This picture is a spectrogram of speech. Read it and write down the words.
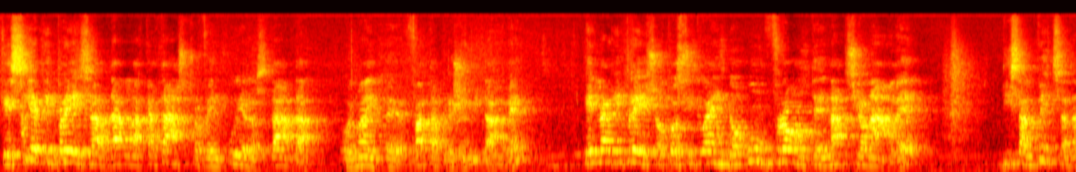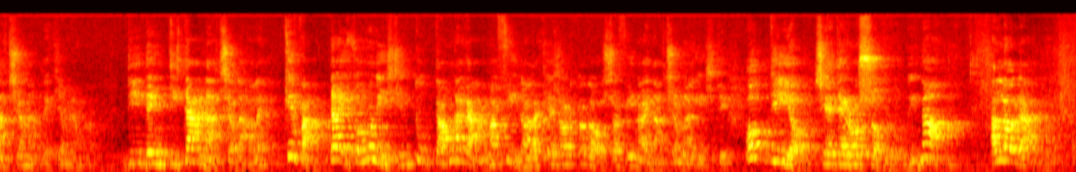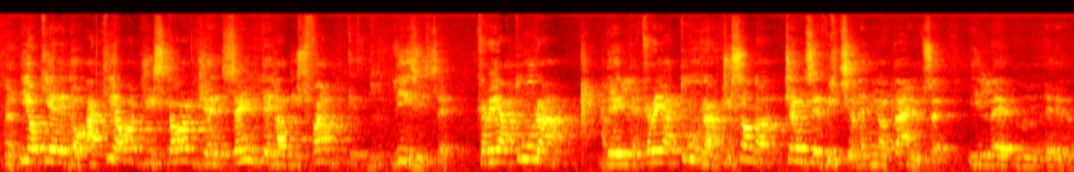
che si è ripresa dalla catastrofe in cui era stata ormai eh, fatta precipitare e l'ha ripreso costituendo un fronte nazionale di salvezza nazionale, chiamiamolo di identità nazionale che va dai comunisti in tutta una gamma fino alla Chiesa ortodossa, fino ai nazionalisti. Oddio, siete rosso-bruni. No! Allora, io chiedo a chi oggi storge, sente la disfatta, l'ISIS, creatura del creatura, c'è un servizio del New York Times, il, mm, eh,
